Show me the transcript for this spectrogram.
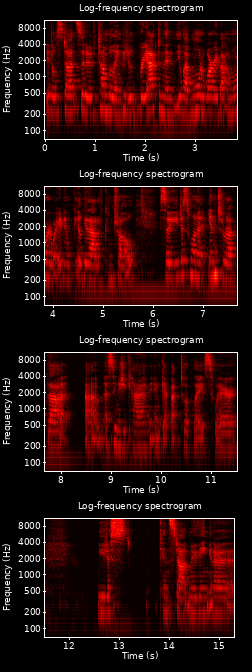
it'll start sort of tumbling because you'll react and then you'll have more to worry about and more worry and it'll get out of control. So you just want to interrupt that um, as soon as you can and get back to a place where you just can start moving in a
